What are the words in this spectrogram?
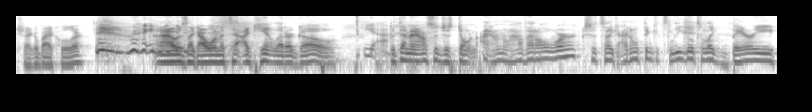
should I go buy a cooler? right. And I was like, I want to. I can't let her go. yeah. But then I also just don't. I don't know how that all works. It's like I don't think it's legal to like bury.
